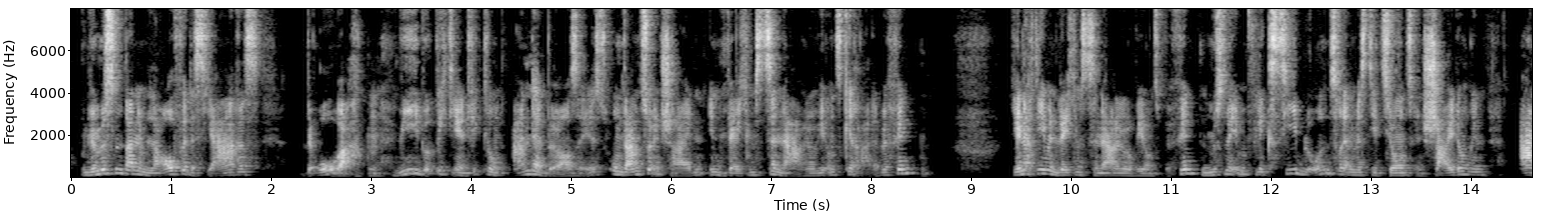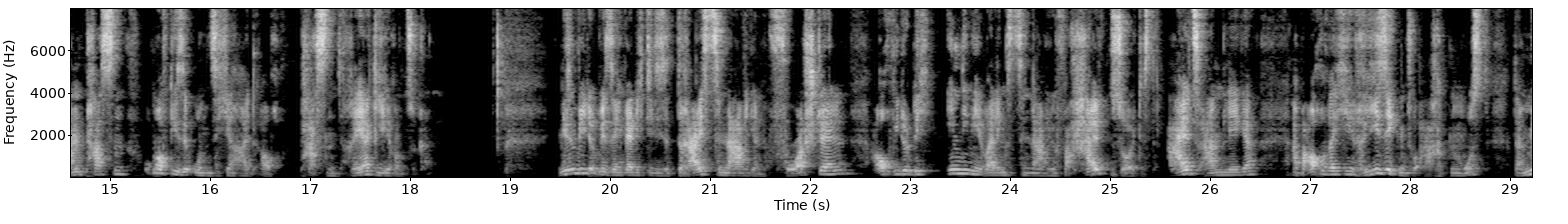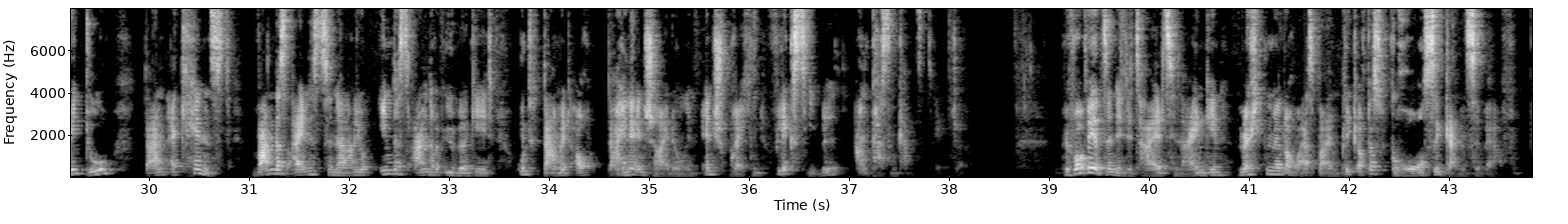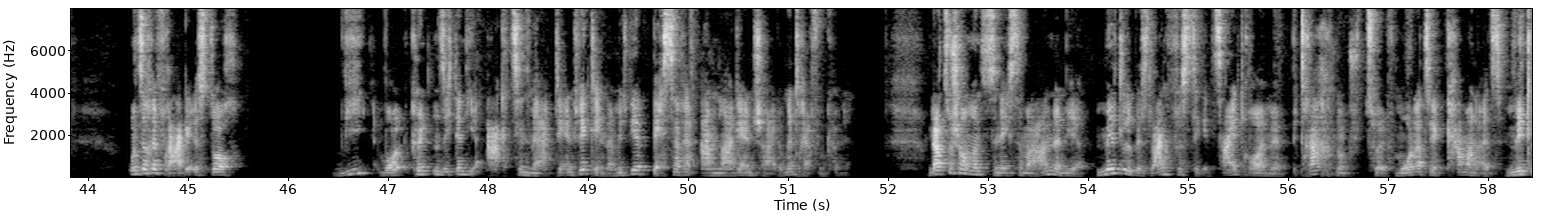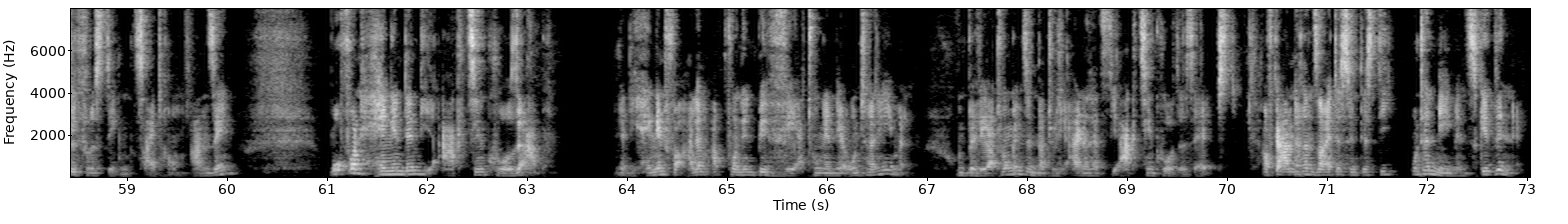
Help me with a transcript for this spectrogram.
Und wir müssen dann im Laufe des Jahres beobachten, wie wirklich die Entwicklung an der Börse ist, um dann zu entscheiden, in welchem Szenario wir uns gerade befinden. Je nachdem, in welchem Szenario wir uns befinden, müssen wir eben flexibel unsere Investitionsentscheidungen anpassen, um auf diese Unsicherheit auch passend reagieren zu können. In diesem Video werde ich dir diese drei Szenarien vorstellen, auch wie du dich in dem jeweiligen Szenario verhalten solltest als Anleger, aber auch auf welche Risiken du achten musst, damit du dann erkennst, wann das eine Szenario in das andere übergeht und damit auch deine Entscheidungen entsprechend flexibel anpassen kannst. Bevor wir jetzt in die Details hineingehen, möchten wir noch erstmal einen Blick auf das große Ganze werfen. Unsere Frage ist doch, wie könnten sich denn die Aktienmärkte entwickeln, damit wir bessere Anlageentscheidungen treffen können? Und dazu schauen wir uns zunächst einmal an, wenn wir mittel- bis langfristige Zeiträume betrachten und zwölf Monate kann man als mittelfristigen Zeitraum ansehen. Wovon hängen denn die Aktienkurse ab? Ja, die hängen vor allem ab von den Bewertungen der Unternehmen. Und Bewertungen sind natürlich einerseits die Aktienkurse selbst, auf der anderen Seite sind es die Unternehmensgewinne.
